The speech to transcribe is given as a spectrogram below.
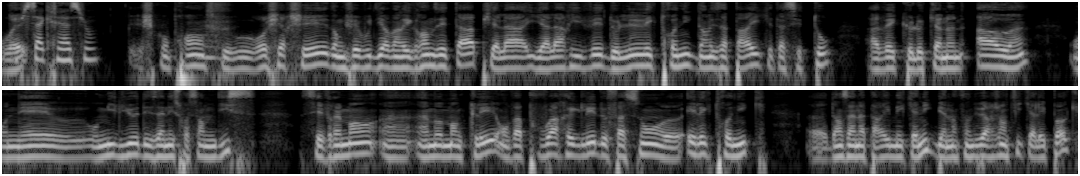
depuis sa création? Je comprends ce que vous recherchez, donc je vais vous dire dans les grandes étapes, il y a la, il y a l'arrivée de l'électronique dans les appareils qui est assez tôt avec le Canon AE1 on est euh, au milieu des années 70. C'est vraiment un, moment clé. On va pouvoir régler de façon euh, électronique euh, dans un appareil mécanique, bien entendu argentique à l'époque.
